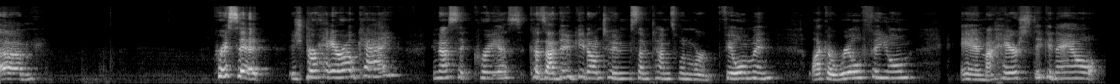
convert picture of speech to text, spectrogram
um, Chris said, Is your hair okay? And I said, Chris, because I do get onto him sometimes when we're filming, like a real film, and my hair's sticking out.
